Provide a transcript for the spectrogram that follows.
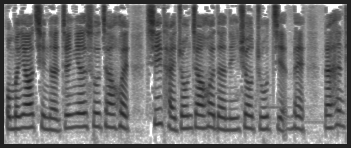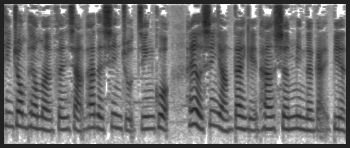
我们邀请了真耶稣教会西台中教会的林秀珠姐妹来和听众朋友们分享她的信主经过，还有信仰带给她生命的改变。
